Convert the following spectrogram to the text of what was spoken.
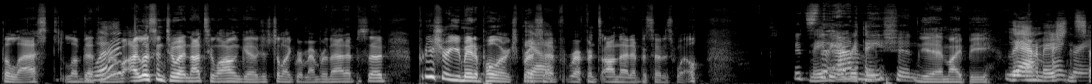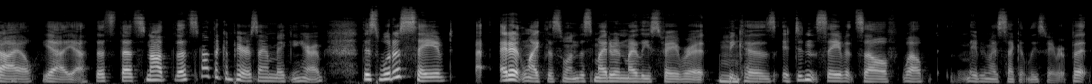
The last Love Death and What? Robot. I listened to it not too long ago just to like remember that episode. Pretty sure you made a Polar Express Yeah. reference on that episode as well. It's Maybe the everything- animation. Yeah, it might be. the Yeah, animation style. Yeah, yeah. That's that's not that's not the comparison I'm making here. I'm, this would have saved. I- I didn't like this one. This might have been my least favorite Hmm. because it didn't save itself. Well, maybe my second least favorite, but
